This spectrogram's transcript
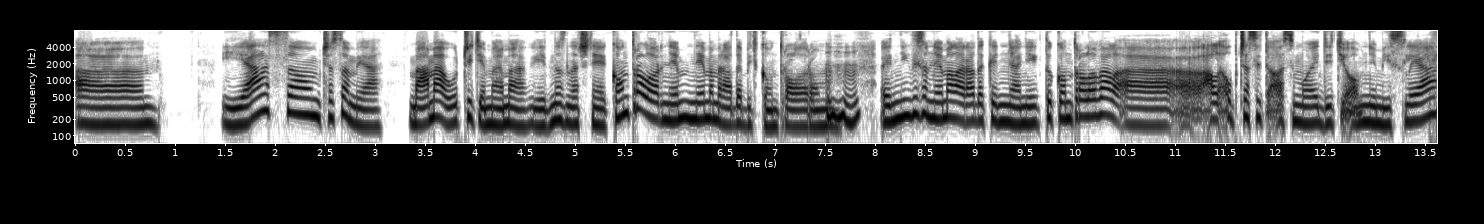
Uh, ja som, čo som ja? Mama, určite mama, jednoznačne. Kontrolór, ne, nemám rada byť kontrolórom. Uh-huh. Nikdy som nemala rada, keď mňa niekto kontroloval, a, ale občas si to asi moje deti o mne myslia.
